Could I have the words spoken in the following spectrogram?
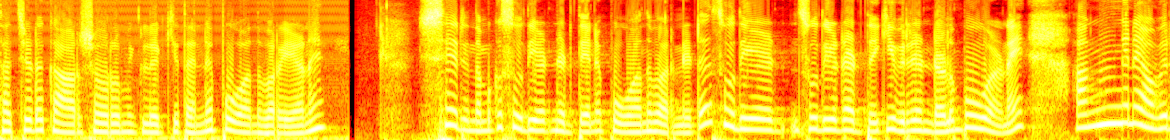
സച്ചിയുടെ കാർ ഷോറൂമിലേക്ക് തന്നെ പോവാമെന്ന് പറയുകയാണേ ശരി നമുക്ക് സുധിയേട്ടന്റെ അടുത്ത് തന്നെ പോകാമെന്ന് പറഞ്ഞിട്ട് സുധിയേ സുധിയുടെ അടുത്തേക്ക് ഇവർ രണ്ടാളും പോവുകയാണേ അങ്ങനെ അവർ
